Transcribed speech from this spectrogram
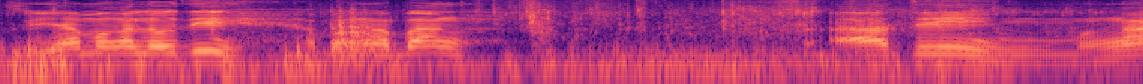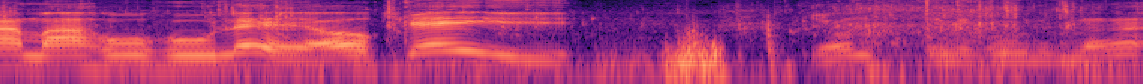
So yan mga Lodi, abang-abang sa ating mga mahuhuli. Okay. Yun, tinihulog na nga.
